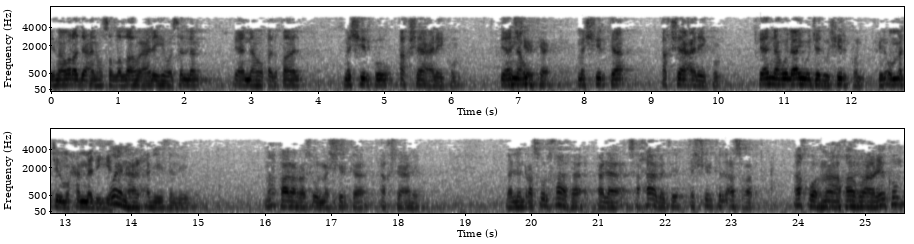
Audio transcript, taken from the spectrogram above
بما ورد عنه صلى الله عليه وسلم بأنه قد قال ما الشرك أخشى عليكم؟ بأنه الشرك؟ ما الشرك أخشى عليكم؟ بأنه لا يوجد شرك في الأمة المحمدية. وين هالحديث اللي ما قال الرسول ما الشرك أخشى عليكم؟ بل الرسول خاف على صحابته الشرك الأصغر. أخوف ما أخاف عليكم؟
